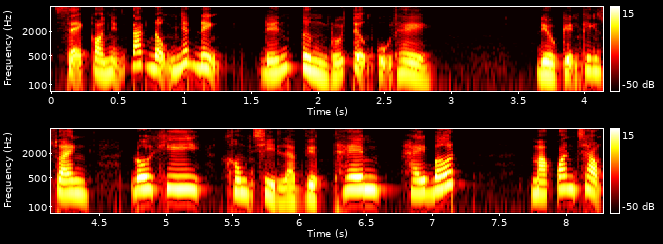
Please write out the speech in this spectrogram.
sẽ có những tác động nhất định đến từng đối tượng cụ thể điều kiện kinh doanh đôi khi không chỉ là việc thêm hay bớt, mà quan trọng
